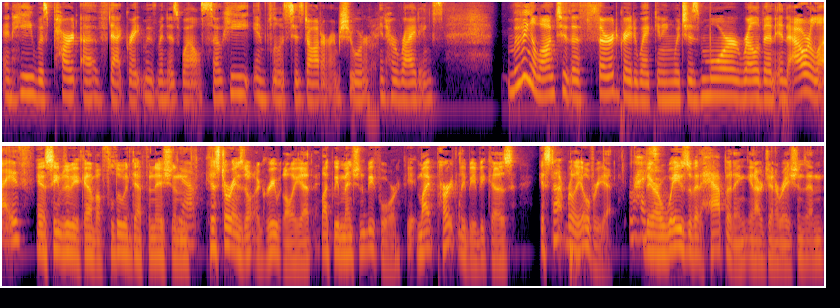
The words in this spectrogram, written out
And he was part of that great movement as well. So he influenced his daughter, I'm sure, in her writings. Moving along to the third great awakening, which is more relevant in our life. And it seems to be kind of a fluid definition. Yeah. Historians don't agree with all yet. Like we mentioned before, it might partly be because it's not really over yet. Right. There are waves of it happening in our generations, and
